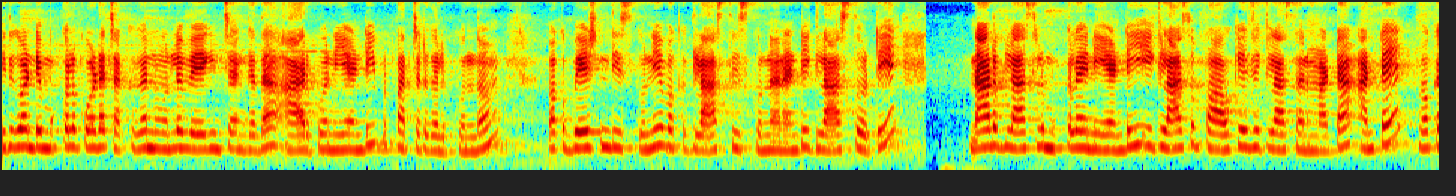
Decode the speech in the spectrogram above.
ఇదిగోండి ముక్కలు కూడా చక్కగా నూనెలో వేగించాం కదా ఆరిపోనియండి. ఇప్పుడు పచ్చడి కలుపుకుందాం. ఒక బేషన్ తీసుకుని ఒక గ్లాస్ తీసుకున్నానండి గ్లాస్ తోటి. నాలుగు గ్లాసులు ముక్కలైనయండి. ఈ గ్లాసు పావు కేజీ గ్లాస్ అనమాట అంటే ఒక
